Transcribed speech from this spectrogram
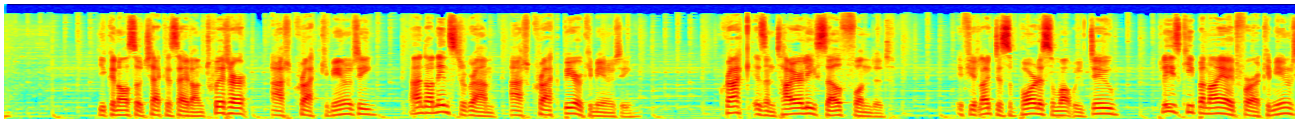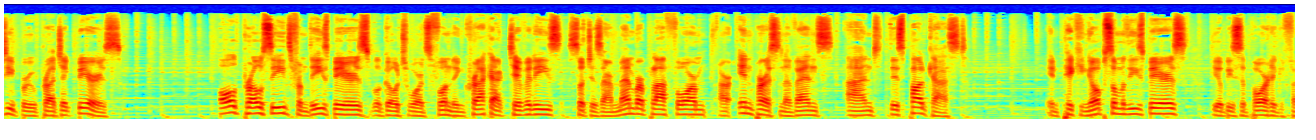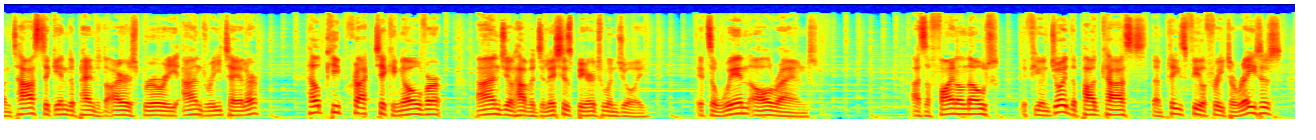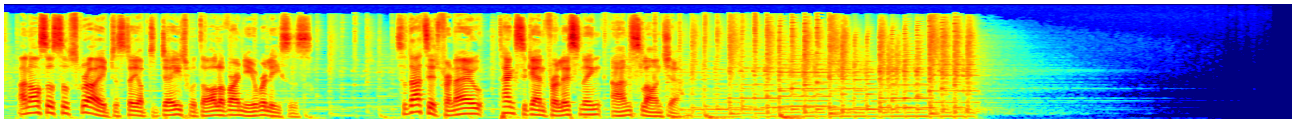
You can also check us out on Twitter at Craic Community and on Instagram at Craic Beer Community. Craic is entirely self funded. If you'd like to support us in what we do, please keep an eye out for our Community Brew Project beers. All proceeds from these beers will go towards funding Craic activities such as our member platform, our in person events, and this podcast. In picking up some of these beers, you'll be supporting a fantastic independent Irish brewery and retailer, help keep Craic ticking over, and you'll have a delicious beer to enjoy. It's a win all round. As a final note, if you enjoyed the podcast, then please feel free to rate it and also subscribe to stay up to date with all of our new releases. So that's it for now. Thanks again for listening and sláinte.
